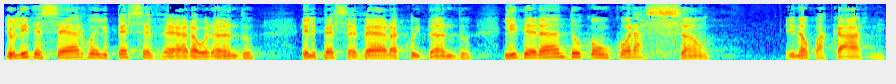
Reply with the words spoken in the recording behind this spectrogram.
E o líder servo, ele persevera orando, ele persevera cuidando, liderando com o coração e não com a carne,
